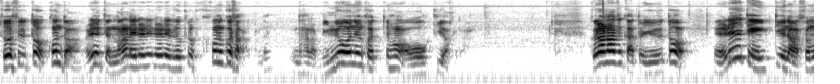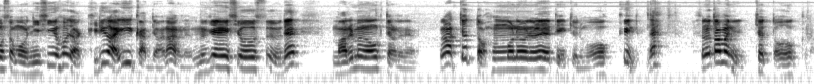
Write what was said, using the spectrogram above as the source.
そうすると、今度は0.70066、ここの誤差が。だから微妙にこっちの方が大きいわけだ。これはなぜかというと、0.1っていうのはそもそも二進法では切りがいいかではないので、無限小数で丸目が起きてるので、ね、これはちょっと本物の0.1よりも大きいんですね。そのためにちょっと多くなる。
